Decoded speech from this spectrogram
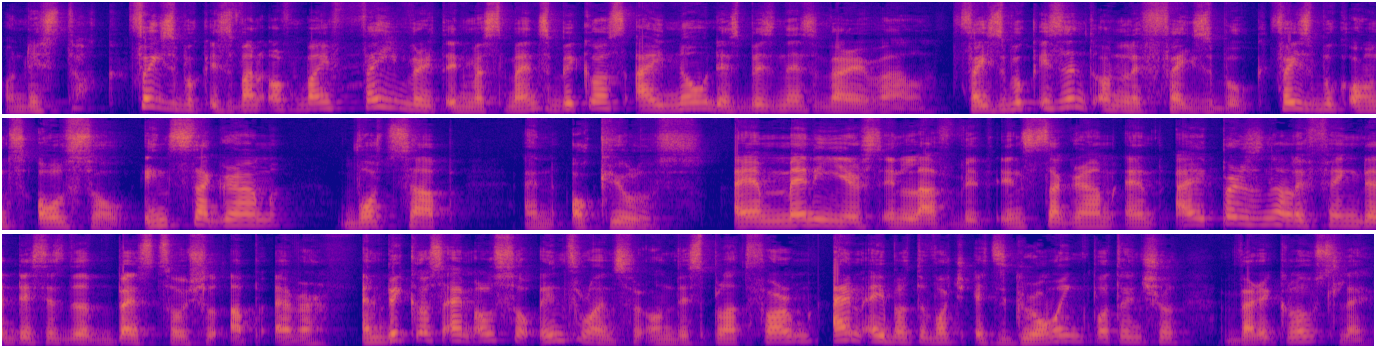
on this stock. Facebook is one of my favorite investments because I know this business very well. Facebook isn't only Facebook. Facebook owns also Instagram, WhatsApp and Oculus. I am many years in love with Instagram and I personally think that this is the best social app ever. And because I'm also influencer on this platform, I'm able to watch its growing potential very closely.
